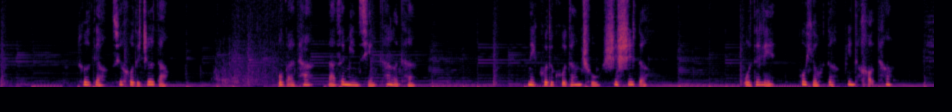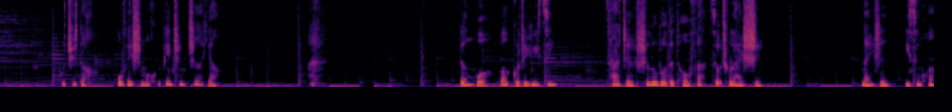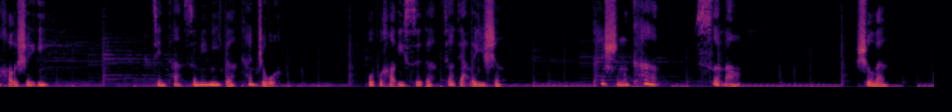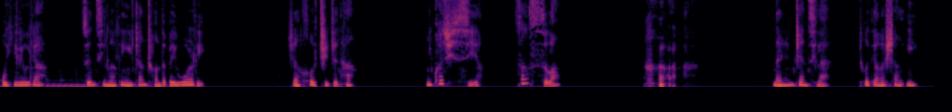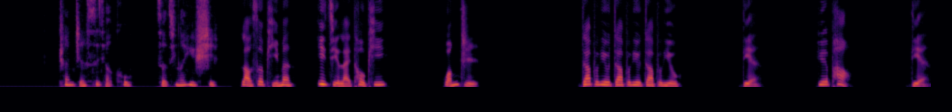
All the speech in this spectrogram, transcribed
脱掉最后的遮挡。我把它拿在面前看了看，内裤的裤裆处湿湿的，我的脸不由得变得好烫，不知道。我为什么会变成这样？唉，等我包裹着浴巾，擦着湿漉漉的头发走出来时，男人已经换好了睡衣。见他色眯眯的看着我，我不好意思的娇嗲了一声：“看什么看，色狼！”说完，我一溜烟钻进了另一张床的被窝里，然后指着他：“你快去洗，脏死了。”哈哈。男人站起来，脱掉了上衣，穿着四角裤走进了浴室。老色皮们，一起来透批！网址：w w w 点约炮点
